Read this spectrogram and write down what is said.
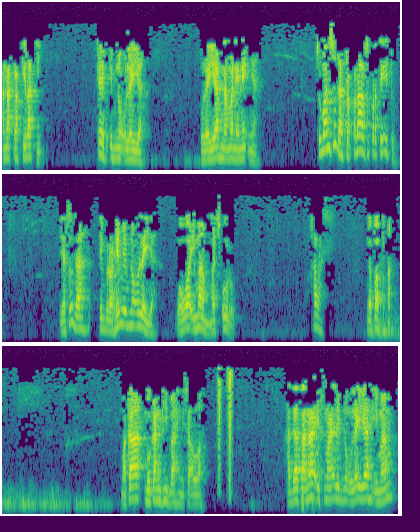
anak laki-laki. Kif Ibnu Ulayyah. Ulayyah nama neneknya. Cuman sudah terkenal seperti itu. Ya sudah, Ibrahim Ibnu Ulayyah. Wawa imam, masyhur. Halas. Gak apa-apa. Maka bukan gibah insya Allah. Ismail ibnu Ulayyah imam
